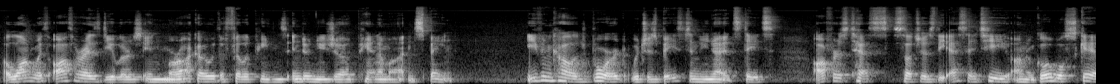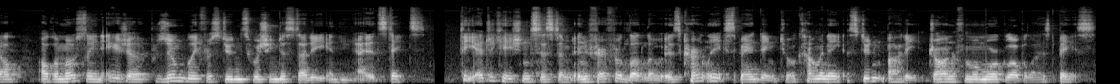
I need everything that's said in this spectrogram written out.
along with authorized dealers in Morocco, the Philippines, Indonesia, Panama, and Spain. Even College Board, which is based in the United States, offers tests such as the SAT on a global scale, although mostly in Asia, presumably for students wishing to study in the United States. The education system in Fairfield Ludlowe is currently expanding to accommodate a student body drawn from a more globalized base.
